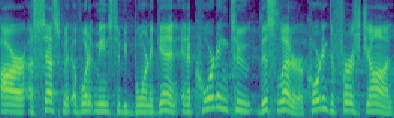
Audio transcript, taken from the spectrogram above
our assessment of what it means to be born again. And according to this letter, according to 1 John,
